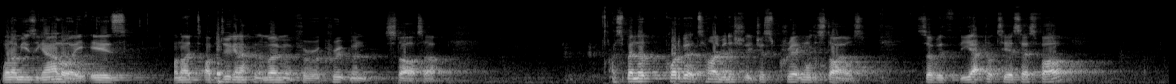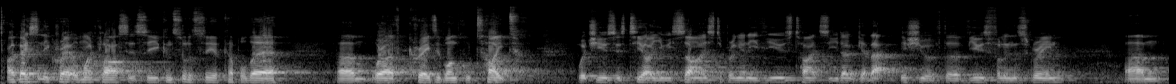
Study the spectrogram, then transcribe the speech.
when I'm using Alloy is, and I, am doing an app at the moment for a recruitment startup, I spend a, quite a bit of time initially just creating all the styles. So with the app.tss file, I basically create all my classes. So you can sort of see a couple there um, where I've created one called tight, which uses Ti.UI.SIZE to bring any views tight so you don't get that issue of the views filling the screen. Um,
